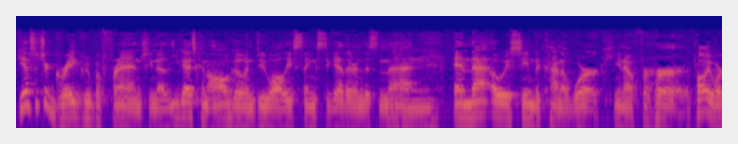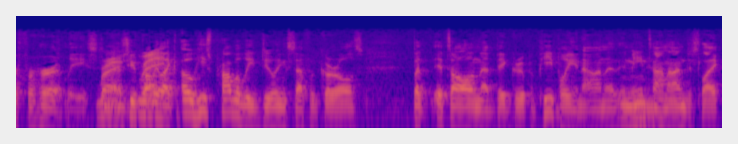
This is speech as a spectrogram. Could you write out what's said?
"You have such a great group of friends, you know, that you guys can all go and do all these things together and this and that." Mm-hmm. And that always seemed to kind of work, you know, for her. It probably worked for her at least. You know, She's probably Right. like, "Oh, he's probably doing stuff with girls." but it's all in that big group of people, you know. And in the meantime, I'm just like,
